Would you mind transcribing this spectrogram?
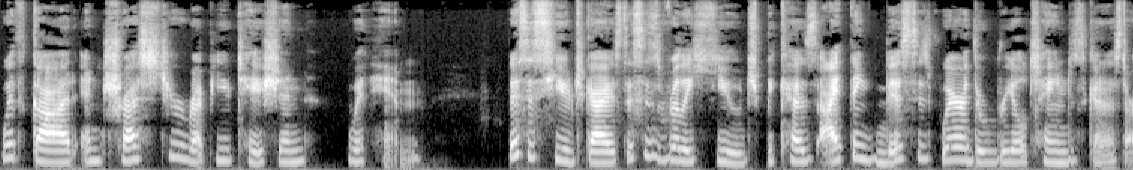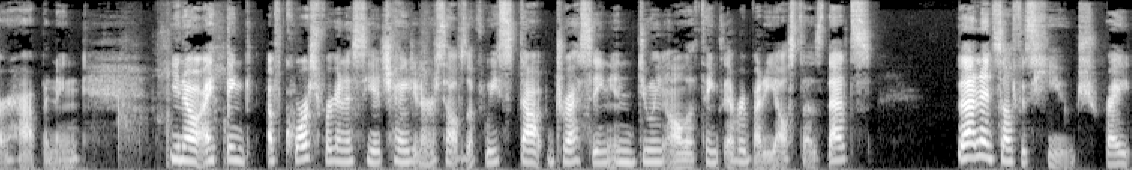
with God and trust your reputation with Him. This is huge, guys. This is really huge because I think this is where the real change is going to start happening. You know, I think, of course, we're going to see a change in ourselves if we stop dressing and doing all the things everybody else does. That's, that in itself is huge, right?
